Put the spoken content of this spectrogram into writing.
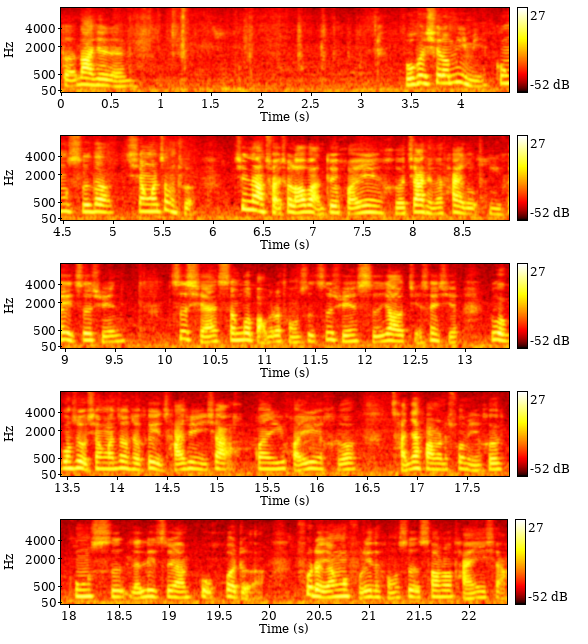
的那些人不会泄露秘密。公司的相关政策。尽量揣测老板对怀孕和家庭的态度。你可以咨询之前生过宝宝的同事，咨询时要谨慎些。如果公司有相关政策，可以查询一下关于怀孕和产假方面的说明，和公司人力资源部或者负责员工福利的同事稍稍谈一下，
